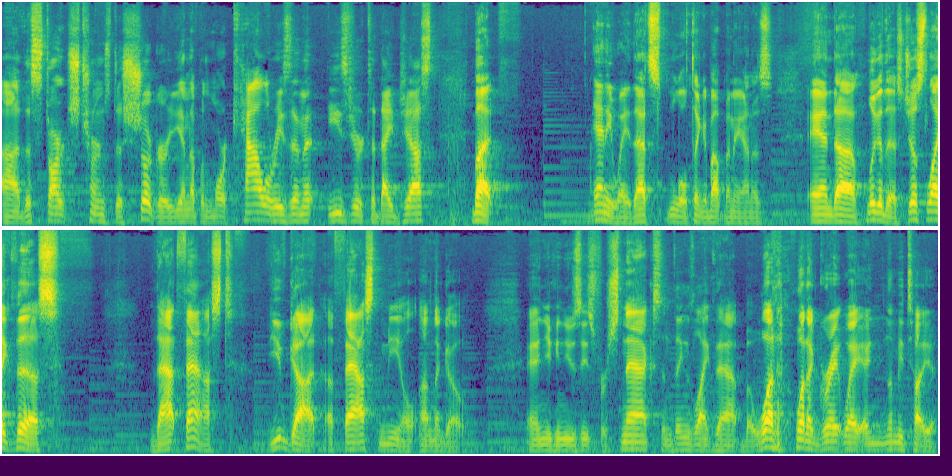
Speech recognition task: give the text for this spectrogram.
uh, the starch turns to sugar. You end up with more calories in it, easier to digest. But anyway, that's a little thing about bananas. And uh, look at this, just like this, that fast, you've got a fast meal on the go. And you can use these for snacks and things like that. But what, what a great way, and let me tell you,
